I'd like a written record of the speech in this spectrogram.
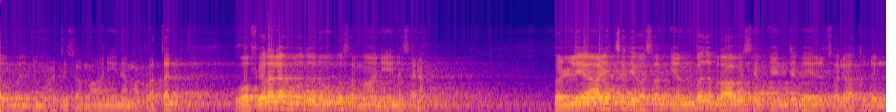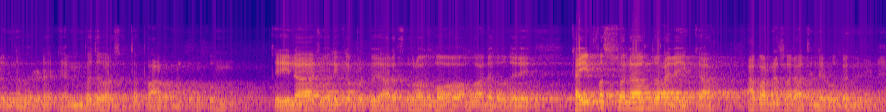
യൗമൽ ജുമാറ്റി സമാനീന മറത്തൻ ഗോഫിറലഹു ദുനൂബ് സമാനീന സന. വെള്ളിയാഴ്ച ദിവസം എൺപത് പ്രാവശ്യം എന്റെ പേരിൽ സ്വലാത്ത് ചൊല്ലുന്നവരുടെ എൺപത് വർഷത്തെ പാപങ്ങൾ കൊടുക്കും. കീല ചോദിക്കപ്പെട്ടു യാ റസൂലല്ലോ അള്ളാന്റെ ദൂതരെ കൈഫസ്വലാത്ത് അലൈക്ക? ആ പറഞ്ഞ സ്വലാത്തിന്റെ രൂപം എങ്ങനെയാണ്?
